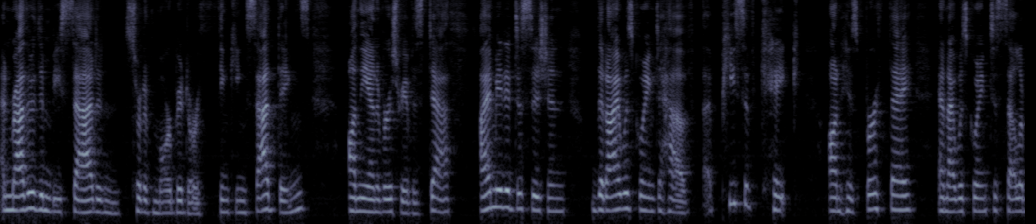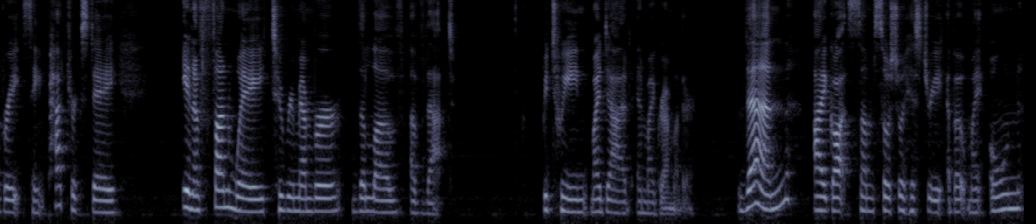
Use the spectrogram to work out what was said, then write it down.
and rather than be sad and sort of morbid or thinking sad things on the anniversary of his death, I made a decision that I was going to have a piece of cake on his birthday and I was going to celebrate St. Patrick's Day in a fun way to remember the love of that between my dad and my grandmother. Then I got some social history about my own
